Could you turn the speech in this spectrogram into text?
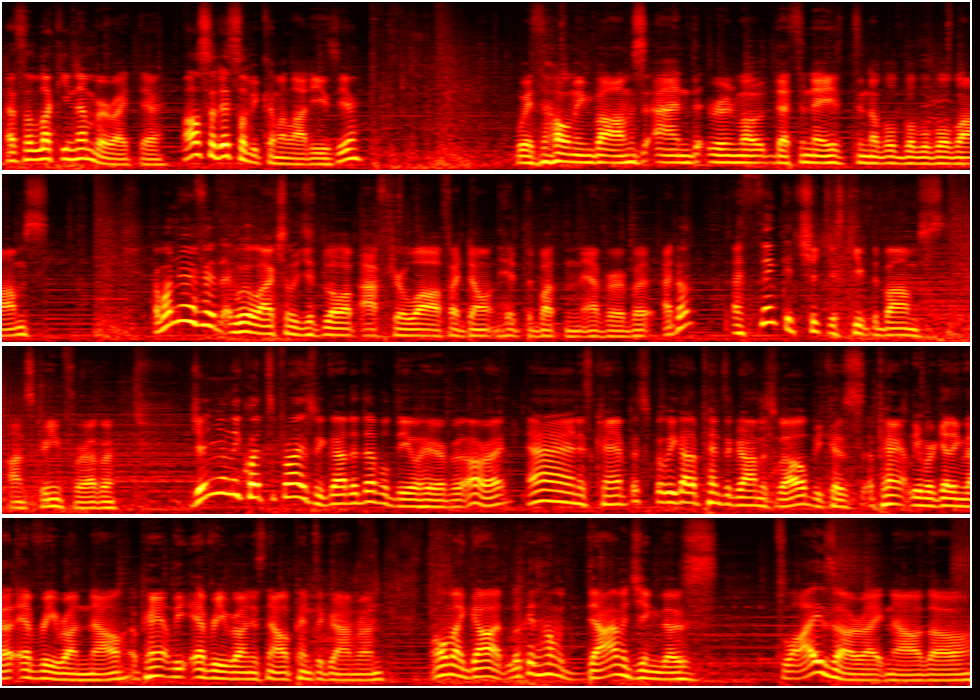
That's a lucky number right there. Also, this will become a lot easier. With homing bombs and remote detonatable bubble bombs. I wonder if it will actually just blow up after a while if I don't hit the button ever. But I don't... I think it should just keep the bombs on screen forever. Genuinely quite surprised we got a devil deal here, but alright. And it's Krampus, but we got a pentagram as well, because apparently we're getting that every run now. Apparently every run is now a pentagram run. Oh my god, look at how damaging those flies are right now, though.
